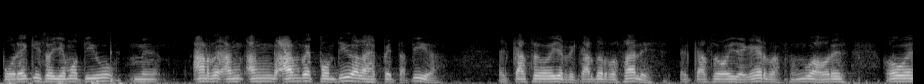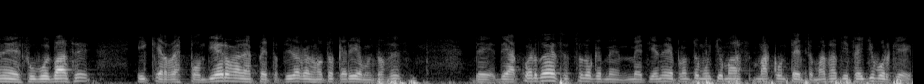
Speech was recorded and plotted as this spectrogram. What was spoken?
por X o Y motivo, me, han, respondido a las expectativas. El caso de hoy de Ricardo Rosales, el caso de hoy de Guerra, son jugadores jóvenes de fútbol base y que respondieron a las expectativas que nosotros queríamos. Entonces, de, acuerdo a eso, eso es lo que me, tiene de pronto mucho más, más contento, más satisfecho porque,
